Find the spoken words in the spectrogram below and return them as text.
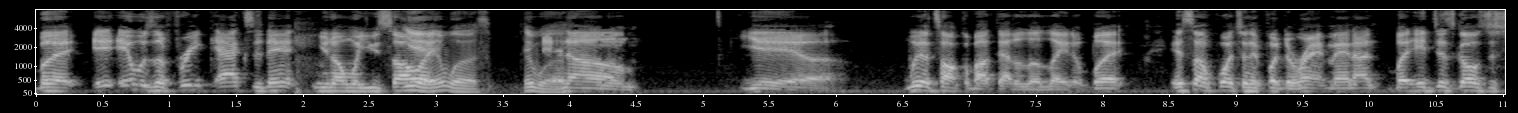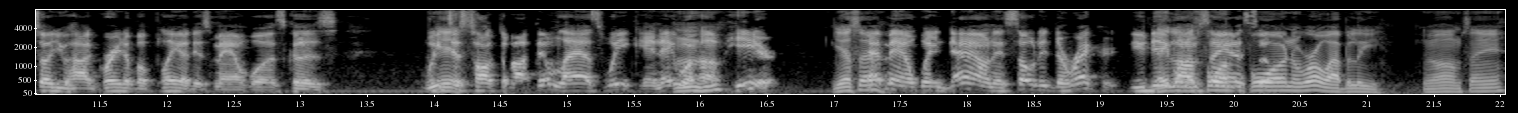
but it, it was a freak accident. You know when you saw it. yeah, it, it was. It was. and um, yeah, we'll talk about that a little later. But it's unfortunate for Durant, man. I, but it just goes to show you how great of a player this man was. Because we Yeah. just talked about them last week, and they were Mhm. up here. yes, sir. That man went down, and so did the record. You they did what I'm lost four, four So- in a row, I believe. You know what I'm saying?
